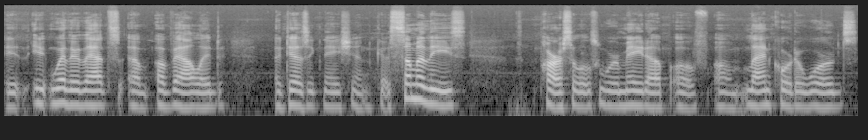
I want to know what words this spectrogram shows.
it, it, whether that's a, a valid uh, designation. Because some of these parcels were made up of um, land court awards,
